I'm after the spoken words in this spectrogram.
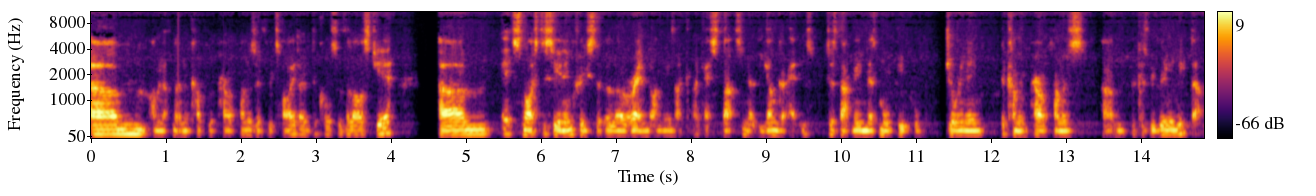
um, I mean, I've known a couple of paraplanners who've retired over the course of the last year. Um, it's nice to see an increase at the lower end. I mean, I, I guess that's you know the younger end. Does that mean there's more people joining, becoming paraplanners um, because we really need that.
